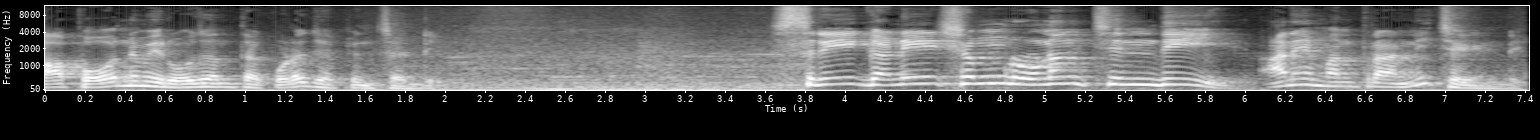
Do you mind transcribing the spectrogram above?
ఆ పౌర్ణమి రోజంతా కూడా జపించండి. శ్రీ గణేశం రుణం చింది అనే మంత్రాన్ని చేయండి.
